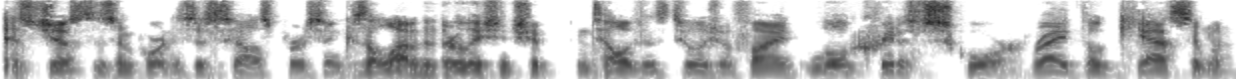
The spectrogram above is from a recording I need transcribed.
as just as important as a salesperson because a lot of the relationship intelligence tools you'll find will create a score right? They'll guess at yeah. what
